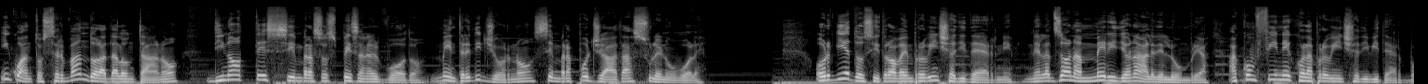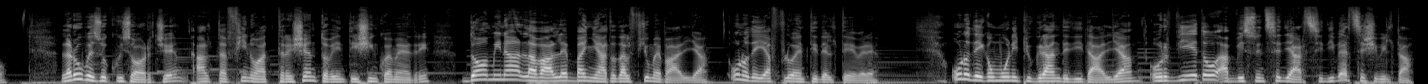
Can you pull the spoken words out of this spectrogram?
in quanto osservandola da lontano, di notte sembra sospesa nel vuoto, mentre di giorno sembra appoggiata sulle nuvole. Orvieto si trova in provincia di Terni, nella zona meridionale dell'Umbria, a confine con la provincia di Viterbo. La rupe su cui sorge, alta fino a 325 metri, domina la valle bagnata dal fiume Paglia, uno degli affluenti del Tevere. Uno dei comuni più grandi d'Italia, Orvieto ha visto insediarsi diverse civiltà,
